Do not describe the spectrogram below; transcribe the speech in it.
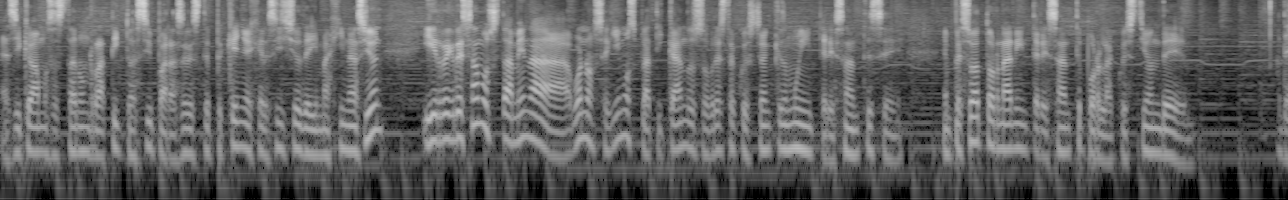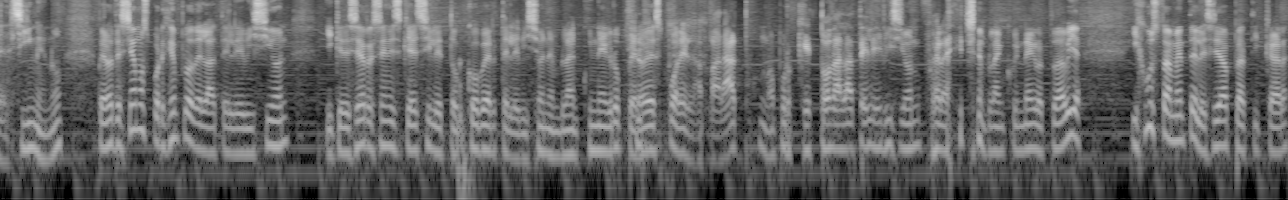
Así que vamos a estar un ratito así para hacer este pequeño ejercicio de imaginación. Y regresamos también a, bueno, seguimos platicando sobre esta cuestión que es muy interesante. Se empezó a tornar interesante por la cuestión de, del cine, ¿no? Pero decíamos, por ejemplo, de la televisión y que decía recién es que a él sí le tocó ver televisión en blanco y negro, pero es por el aparato, no porque toda la televisión fuera hecha en blanco y negro todavía. Y justamente les iba a platicar,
